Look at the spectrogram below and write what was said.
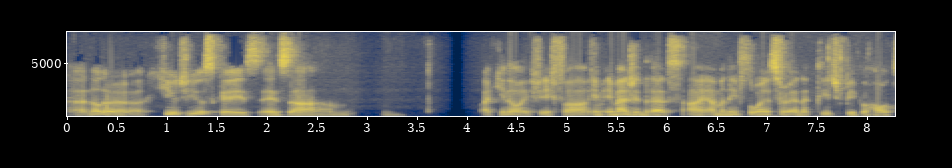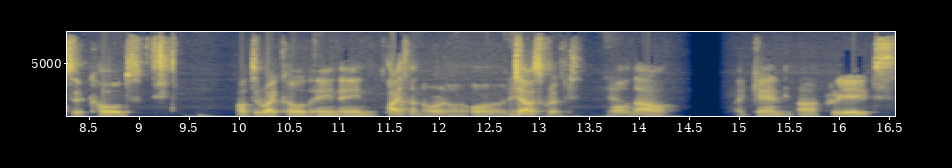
another huge use case is um, like you know if if uh, imagine that I am an influencer and I teach people how to code, how to write code in in Python or or, yeah. JavaScript. Yeah. Well, now I can uh, create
